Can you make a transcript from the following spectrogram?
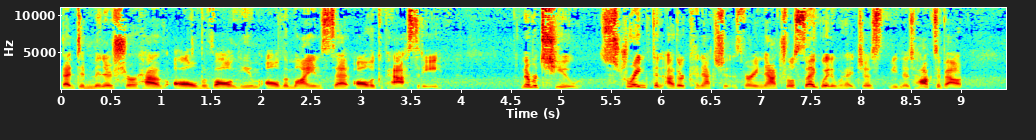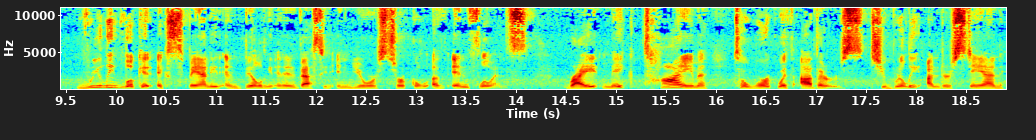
that diminisher have all the volume, all the mindset, all the capacity. Number two, strengthen other connections. Very natural segue to what I just you know talked about really look at expanding and building and investing in your circle of influence, right? Make time to work with others to really understand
